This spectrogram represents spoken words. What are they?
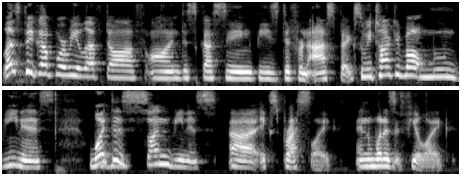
let's pick up where we left off on discussing these different aspects. So we talked about Moon Venus. What Mm-hmm. does Sun Venus uh, express like, and what does it feel like?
